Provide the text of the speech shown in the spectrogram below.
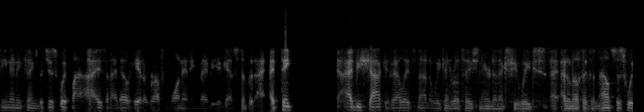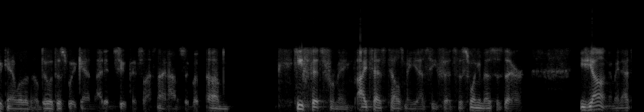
seen anything, but just with my eyes, and I know he had a rough one inning maybe against them, but I, I think I'd be shocked if Elliott's not in the weekend rotation here in the next few weeks. I, I don't know if they've announced this weekend whether they'll do it this weekend. I didn't see a pitch last night, honestly, but um, he fits for me. Eye test tells me yes, he fits. The swing and miss is there. he's young. I mean, that's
